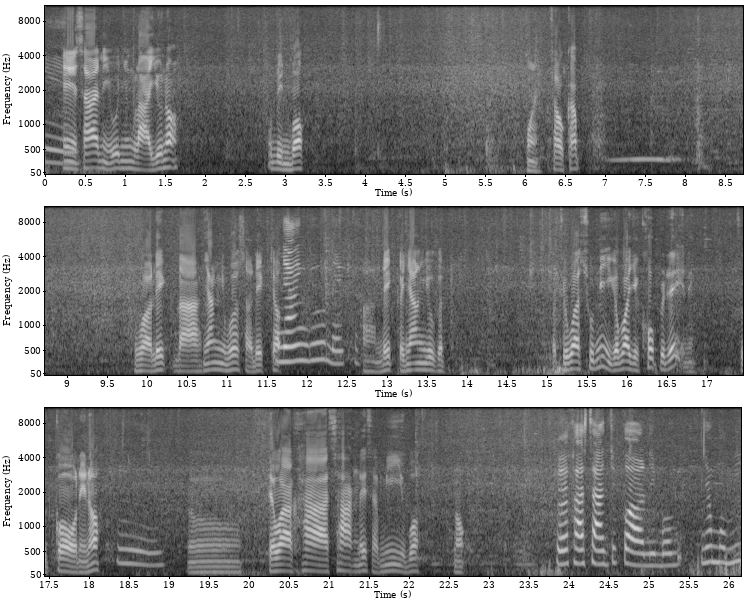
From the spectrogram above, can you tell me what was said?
นี่เฮ้ซ่านี่โอ้ยังหลายอยู่เนาะก็ดินบล็อกโอ้ยเท่ากับเพราะว่าเล็กดายังอยู่เพราะสาเด็กเจ้ายังอยู่เล็กอ่าเล็กก็ยังอยู่กับ ก็ถือว่าชุดนี้ก็ว่าจะครบเลยเด้นี่สุดก่อนี่เนาะอืมเออแต่ว่าค่าสร้างได้สามีอยู่บ่เนาะราคาสร้างจุก่อนนี่บ่ยังบ่มี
